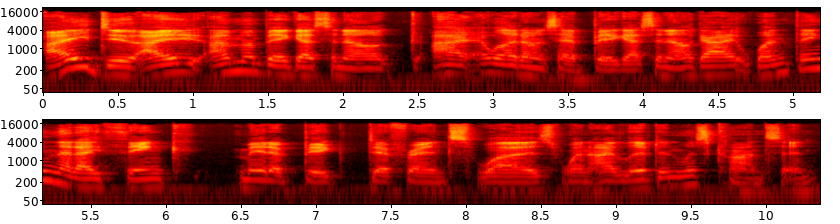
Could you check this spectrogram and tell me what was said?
I do. I I'm a big SNL. I well, I don't say a big SNL guy. One thing that I think made a big difference was when I lived in Wisconsin.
